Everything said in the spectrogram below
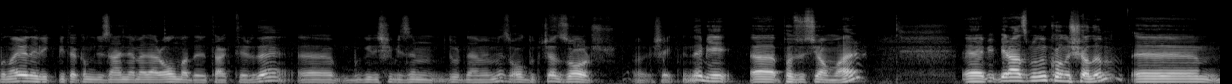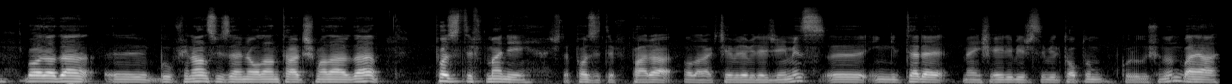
buna yönelik bir takım düzenlemeler olmadığı takdirde e, bu gidişi bizim durdurmamız oldukça zor e, şeklinde bir e, pozisyon var. E, biraz bunu konuşalım. E, bu arada e, bu finans üzerine olan tartışmalarda positive money işte pozitif para olarak çevirebileceğimiz e, İngiltere menşeli bir sivil toplum kuruluşunun bayağı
